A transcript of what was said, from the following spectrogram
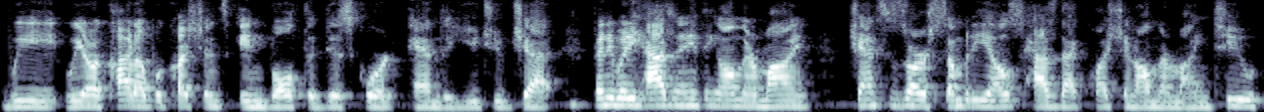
we we are caught up with questions in both the Discord and the YouTube chat. If anybody has anything on their mind, chances are somebody else has that question on their mind too,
